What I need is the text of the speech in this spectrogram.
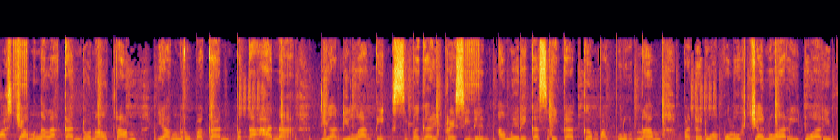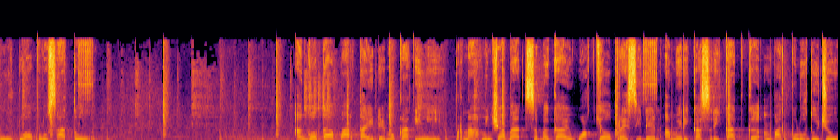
pasca mengalahkan Donald Trump yang merupakan petahana. Dia dilantik sebagai Presiden Amerika Serikat ke-46 pada 20 Januari 2021. Anggota Partai Demokrat ini pernah menjabat sebagai Wakil Presiden Amerika Serikat ke-47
